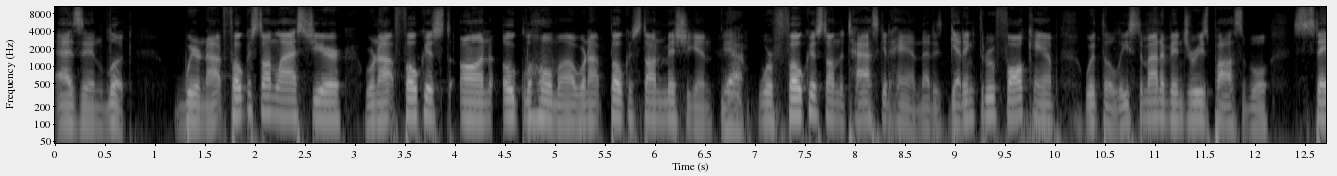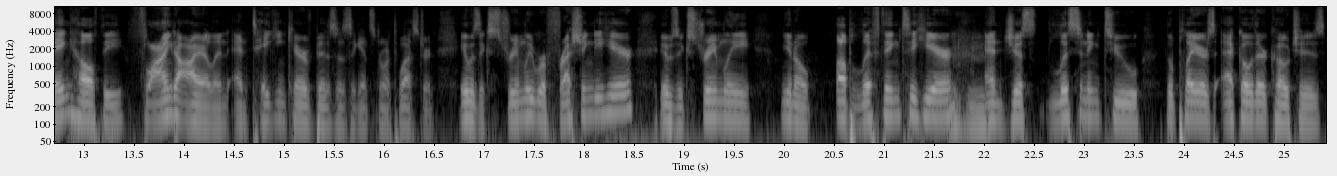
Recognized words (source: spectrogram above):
As in, look, we're not focused on last year. We're not focused on Oklahoma. We're not focused on Michigan. Yeah. We're focused on the task at hand. That is getting through fall camp with the least amount of injuries possible, staying healthy, flying to Ireland, and taking care of business against Northwestern. It was extremely refreshing to hear. It was extremely, you know, uplifting to hear mm-hmm. and just listening to the players echo their coaches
